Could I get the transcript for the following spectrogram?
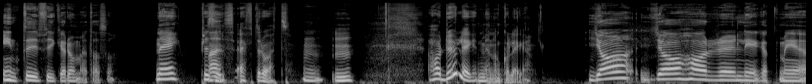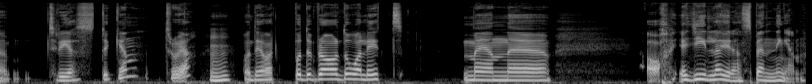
Inte i fikarummet alltså? Nej, precis efteråt. Mm. Mm. Har du legat med någon kollega? Ja, jag har eh, legat med tre stycken tror jag. Mm. Och det har varit både bra och dåligt. Men eh, ja, jag gillar ju den spänningen.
